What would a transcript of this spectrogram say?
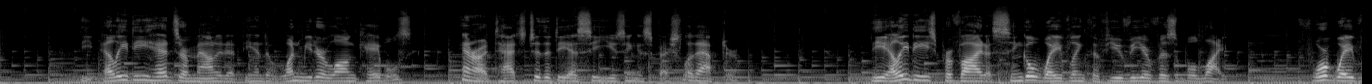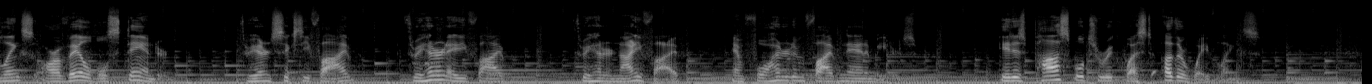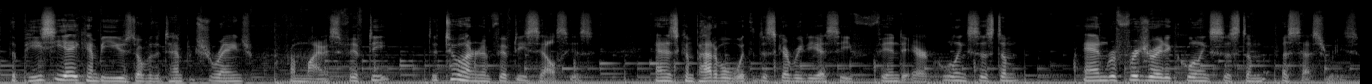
The LED heads are mounted at the end of 1 meter long cables and are attached to the DSC using a special adapter. The LEDs provide a single wavelength of UV or visible light. Four wavelengths are available standard 365, 385, 395, and 405 nanometers. It is possible to request other wavelengths. The PCA can be used over the temperature range from minus 50 to 250 Celsius and is compatible with the Discovery DSC finned air cooling system and refrigerated cooling system accessories.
